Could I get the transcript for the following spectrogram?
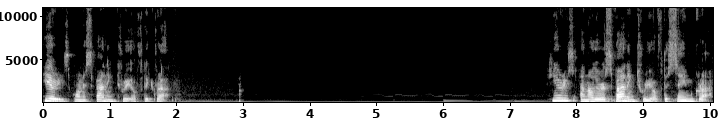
Here is one spanning tree of the graph. Here is another spanning tree of the same graph.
